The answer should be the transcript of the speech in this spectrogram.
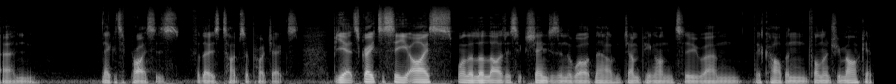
um, negative prices for those types of projects. But yeah, it's great to see ICE, one of the largest exchanges in the world now, jumping onto um, the carbon voluntary market.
